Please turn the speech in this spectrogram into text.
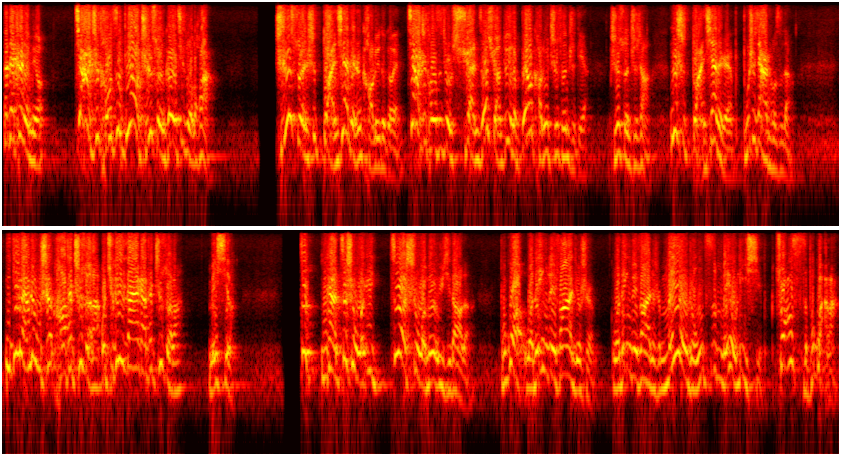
大家看见没有？价值投资不要止损，各位记住我的话，止损是短线的人考虑的，各位，价值投资就是选择选对了，不要考虑止损止跌，止损止涨。那是短线的人，不是价值投资的。你跌百分之五十，好，他止损了。我举个例子，大家看，他止损了，没戏了。这你看，这是我预，这是我没有预计到的。不过我的应对方案就是，我的应对方案就是没有融资，没有利息，装死不管了。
